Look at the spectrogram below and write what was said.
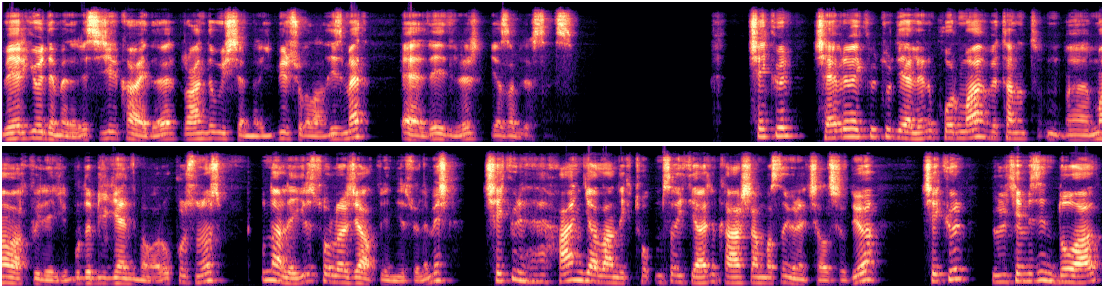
vergi ödemeleri, sicil kaydı, randevu işlemleri gibi birçok alanda hizmet elde edilir yazabilirsiniz. Çekül, çevre ve kültür değerlerini koruma ve tanıtma vakfı ile ilgili. Burada bilgilendirme var. Okursunuz. Bunlarla ilgili soruları cevaplayın diye söylemiş. Çekül hangi alandaki toplumsal ihtiyacın karşılanmasına yönelik çalışır diyor. Çekül ülkemizin doğal,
